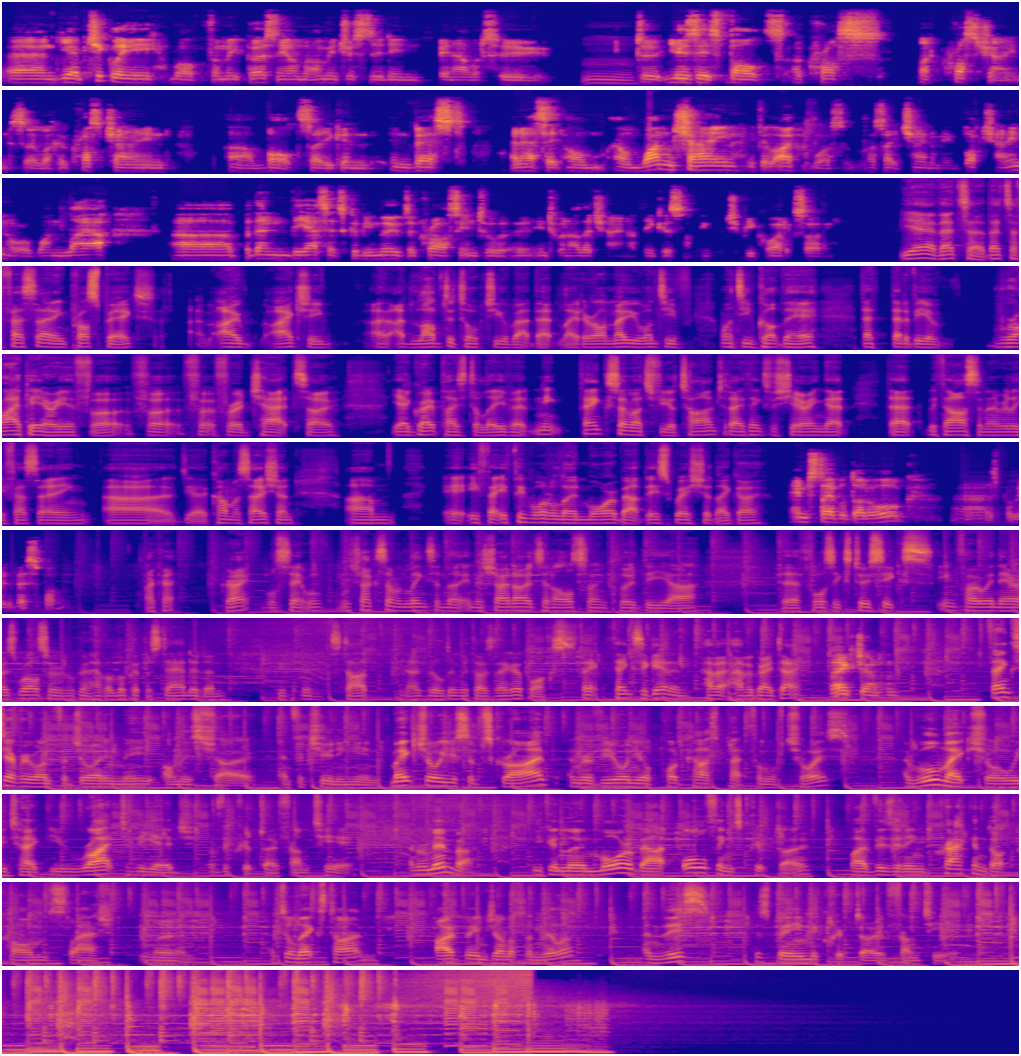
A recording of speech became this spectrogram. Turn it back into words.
and yeah, particularly, well, for me personally, I'm, I'm interested in being able to mm. to use these vaults across like cross chain, so like a cross chain uh, vault, so you can invest an asset on on one chain, if you like. Well, I say chain, I mean blockchain or one layer. Uh, but then the assets could be moved across into into another chain. I think is something which should be quite exciting. Yeah, that's a that's a fascinating prospect. I I actually I'd love to talk to you about that later on. Maybe once you've once you've got there, that that'd be a ripe area for for for, for a chat. So yeah, great place to leave it. Nick, thanks so much for your time today. Thanks for sharing that that with us and a really fascinating uh, conversation. Um, if they, if people want to learn more about this, where should they go? mstable.org uh, is probably the best spot. Okay, great. We'll see. We'll, we'll chuck some links in the in the show notes, and I'll also include the uh, the 4626 info in there as well, so people can have a look at the standard and people can start you know building with those Lego blocks. Th- thanks again, and have a have a great day. Thanks, Jonathan. Thanks everyone for joining me on this show and for tuning in. Make sure you subscribe and review on your podcast platform of choice, and we'll make sure we take you right to the edge of the crypto frontier. And remember, you can learn more about all things crypto by visiting kraken.com slash learn. Until next time, I've been Jonathan Miller, and this has been the Crypto Frontier.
